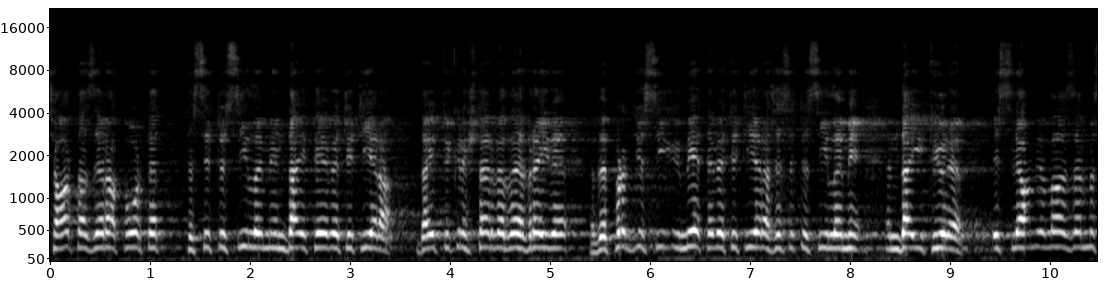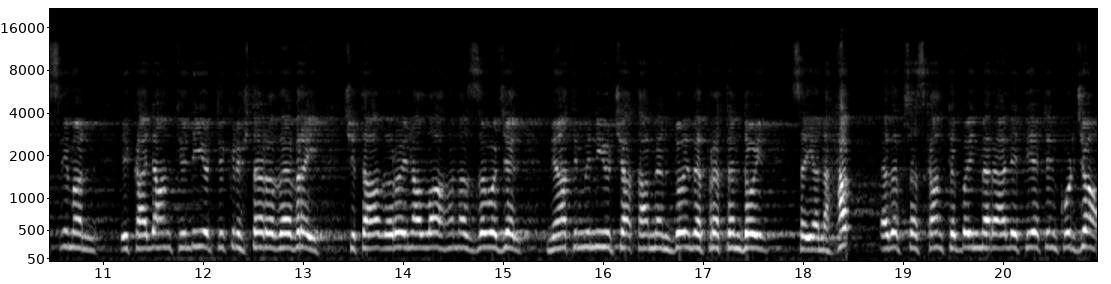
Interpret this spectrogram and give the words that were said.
qartazi raportet se si të sillemi ndaj feve të tjera, ndaj të krishterëve dhe evrejve dhe përgjithësi ymeteve të tjera se si të sillemi ndaj tyre. Islami vëllezër muslimanë i ka lanë të lirë të krishterët dhe evrejt që të adhurojnë Allahun azze ue xhel në atë mënyrë që ata mendojnë dhe pretendojnë se janë hak edhe pse s'kanë të bëjnë me realitetin kurgja,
